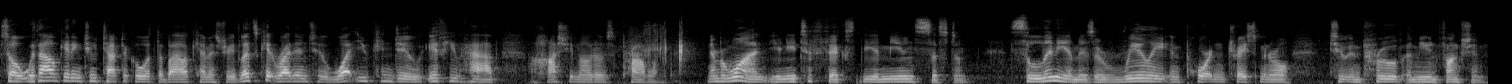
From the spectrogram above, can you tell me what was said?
So, without getting too technical with the biochemistry, let's get right into what you can do if you have a Hashimoto's problem. Number one, you need to fix the immune system. Selenium is a really important trace mineral to improve immune function.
